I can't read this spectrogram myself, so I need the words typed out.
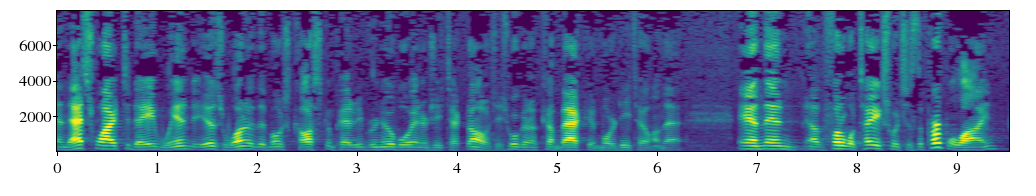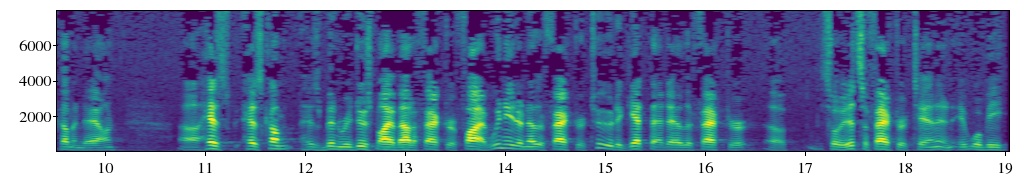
And that's why today wind is one of the most cost competitive renewable energy technologies. We're going to come back in more detail on that. And then uh, photovoltaics, which is the purple line coming down, uh, has has come has been reduced by about a factor of five. We need another factor of two to get that other factor. Uh, so it's a factor of ten, and it will be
